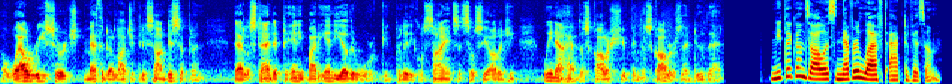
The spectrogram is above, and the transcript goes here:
a well researched, methodologically sound discipline that'll stand up to anybody, any other work in political science and sociology. We now have the scholarship and the scholars that do that. Nita Gonzalez never left activism.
